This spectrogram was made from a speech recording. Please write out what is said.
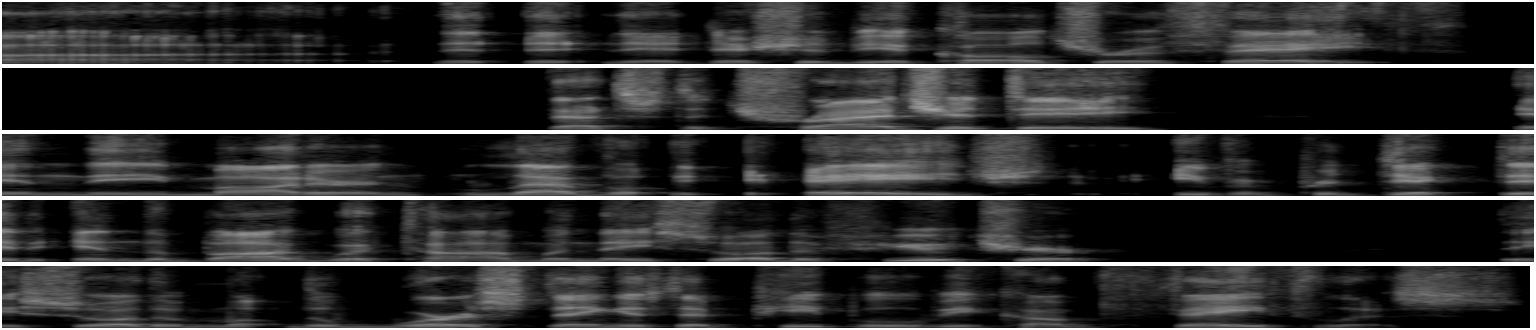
uh, it, it, there should be a culture of faith. That's the tragedy in the modern level age, even predicted in the Bhagavatam when they saw the future. They saw the, the worst thing is that people become faithless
